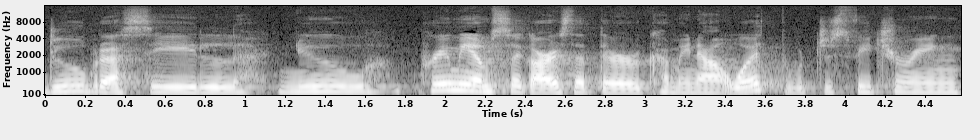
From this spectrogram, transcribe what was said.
Do Brasil new premium cigars that they're coming out with, which is featuring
